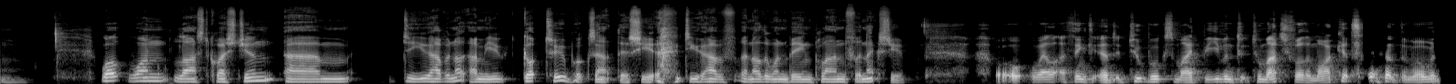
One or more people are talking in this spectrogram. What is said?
Mm. Well, one last question. Um, do you have another? I mean, you got two books out this year. do you have another one being planned for next year? Well, I think uh, the two books might be even too, too much for the market at the moment.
